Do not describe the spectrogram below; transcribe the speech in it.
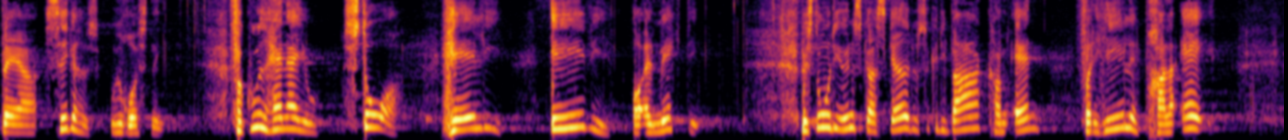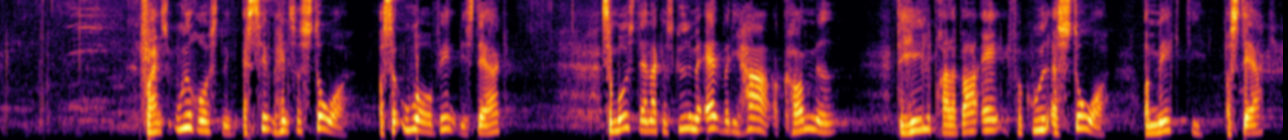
bærer sikkerhedsudrustning. For Gud han er jo stor, hellig, evig og almægtig. Hvis nogen de ønsker at skade dig, så kan de bare komme an, for det hele praller af. For hans udrustning er simpelthen så stor og så uovervindelig stærk. Så modstandere kan skyde med alt, hvad de har at komme med. Det hele praller bare af, for Gud er stor og mægtig og stærk.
